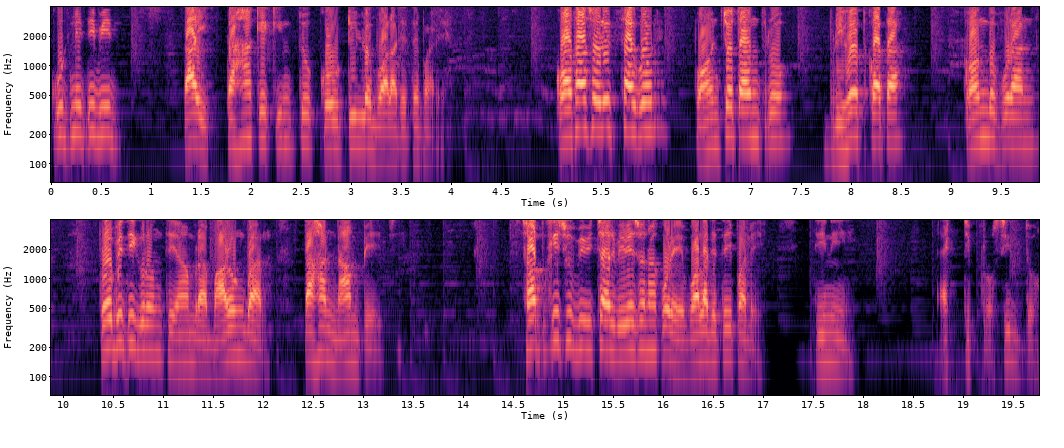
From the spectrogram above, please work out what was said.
কূটনীতিবিদ, তাই তাহাকে কিন্তু কৌটিল্য বলা যেতে পারে। কথা সাগর, পঞ্চতন্ত্র, বৃহৎ কথা, স্কন্দ পুরাণ, প্রভৃতি গ্রন্থে আমরা বারংবার তাহার নাম পেয়েছি। সব কিছু বিচার বিবেচনা করে বলা যেতেই পারে, তিনি একটি প্রসিদ্ধ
